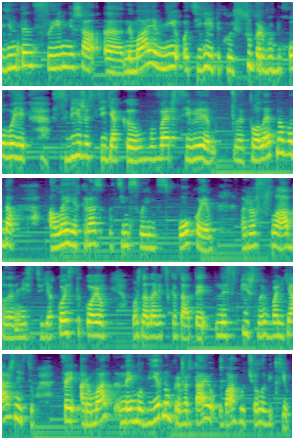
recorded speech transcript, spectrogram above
інтенсивніша. Е, Немає в ній оцієї такої супервибухової свіжості, як в версії е, туалетна вода, але якраз оцім своїм спокоєм. Розслабленістю, якоюсь такою, можна навіть сказати, неспішною вальяжністю, цей аромат неймовірно привертає увагу чоловіків.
